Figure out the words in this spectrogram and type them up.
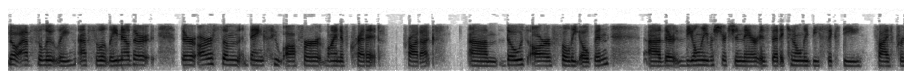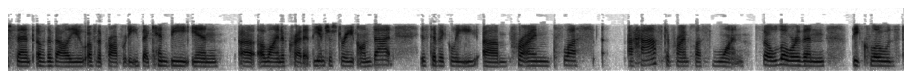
No, absolutely, absolutely. Now there there are some banks who offer line of credit products. Um, those are fully open. Uh, the only restriction there is that it can only be 65% of the value of the property that can be in uh, a line of credit. The interest rate on that is typically um, prime plus a half to prime plus one, so lower than the closed,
